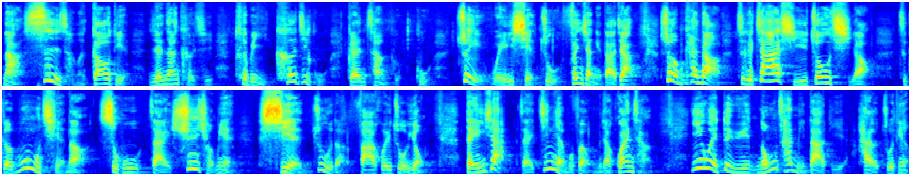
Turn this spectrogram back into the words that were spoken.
那市场的高点仍然可及。特别以科技股跟唱股股最为显著，分享给大家。所以我们看到这个加息周期啊。这个目前呢，似乎在需求面显著的发挥作用。等一下，在经典部分，我们要观察，因为对于农产品大跌，还有昨天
